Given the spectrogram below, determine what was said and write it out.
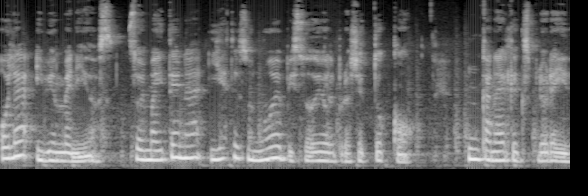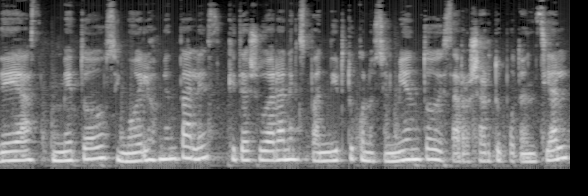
Hola y bienvenidos. Soy Maitena y este es un nuevo episodio del proyecto Co, un canal que explora ideas, métodos y modelos mentales que te ayudarán a expandir tu conocimiento, desarrollar tu potencial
